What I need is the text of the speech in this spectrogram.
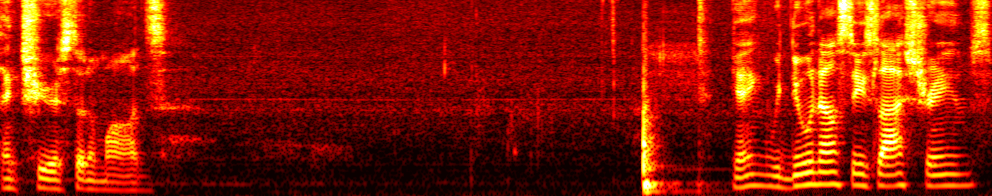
And cheers to the mods. Gang, we do announce these live streams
